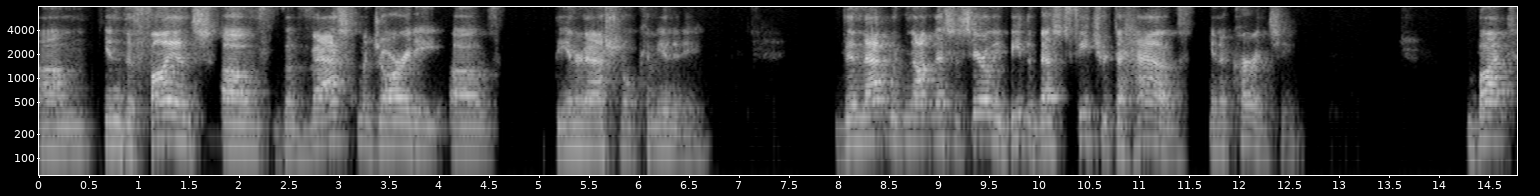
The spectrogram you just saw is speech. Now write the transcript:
um, in defiance of the vast majority of the international community, then that would not necessarily be the best feature to have in a currency. But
